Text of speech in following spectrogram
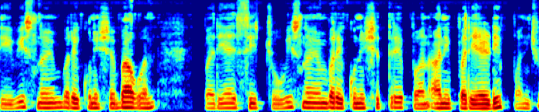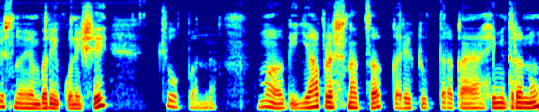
तेवीस नोव्हेंबर एकोणीसशे बावन्न पर्याय सी चोवीस नोव्हेंबर एकोणीसशे त्रेपन्न आणि पर्याय डी पंचवीस नोव्हेंबर एकोणीसशे चोपन्न. मग या प्रश्नाचं करेक्ट उत्तर काय आहे मित्रांनो?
